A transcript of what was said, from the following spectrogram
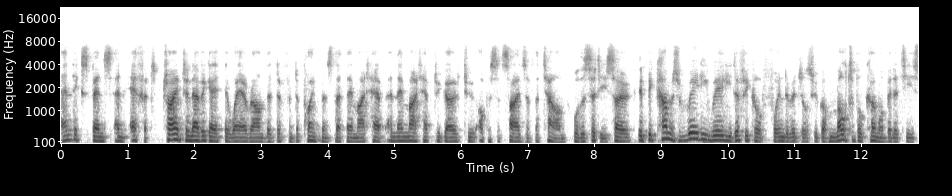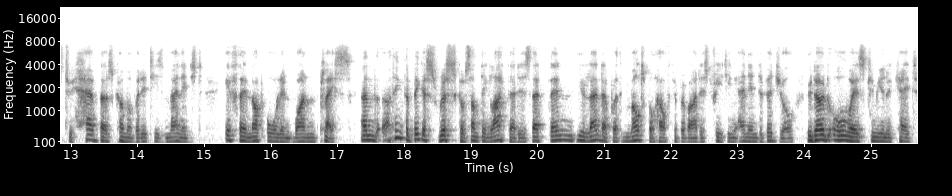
and expense and effort trying to navigate their way around the different appointments that they might have. And they might have to go to opposite sides of the town or the city. So it becomes really, really difficult for individuals who've got multiple comorbidities to have those comorbidities managed if they're not all in one place. And I think the biggest risk of something like that is that then you land up with multiple healthcare providers treating an individual who don't always communicate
